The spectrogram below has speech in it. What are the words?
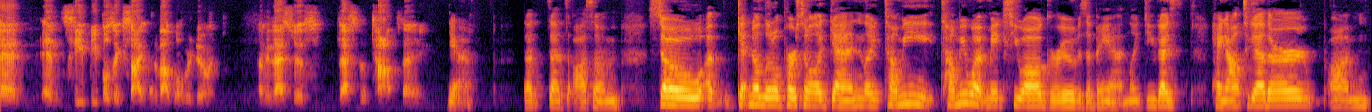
and and see people's excitement about what we're doing. I mean, that's just that's the top thing. Yeah, that that's awesome. So uh, getting a little personal again, like tell me tell me what makes you all groove as a band. Like, do you guys hang out together? Um,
